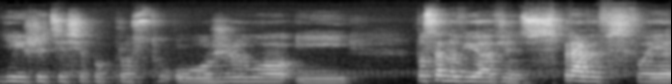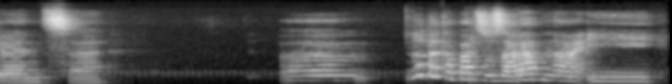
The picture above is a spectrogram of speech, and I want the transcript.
jej życie się po prostu ułożyło i postanowiła wziąć sprawy w swoje ręce. No, taka bardzo zaradna i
